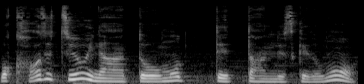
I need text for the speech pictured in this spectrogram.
わ風強いなと思ってたんですけども、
